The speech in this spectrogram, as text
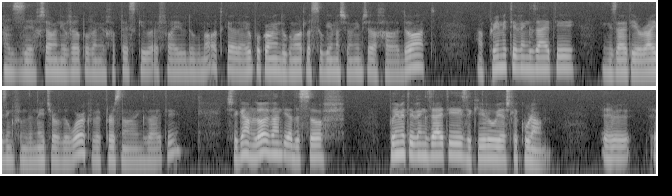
אז uh, עכשיו אני עובר פה ואני מחפש כאילו איפה היו דוגמאות כאלה. היו פה כל מיני דוגמאות לסוגים השונים של החרדות. ה-primitive anxiety, anxiety arising from the nature of the work ו-personal anxiety, שגם לא הבנתי עד הסוף. primitive anxiety זה כאילו יש לכולם. Uh,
